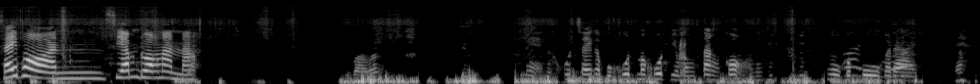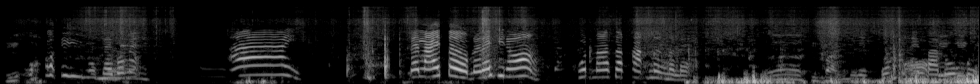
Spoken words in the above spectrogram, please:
ใช้พออันเสียมดวงนั่นนะแม่ก็คุดใช้กับบุคุดมาคุดอยู่หมองตั้งกล้องนี่งูกับปูก็ได้ได้บ่แม่ อ้ได้หลายเติบเลยได้พี่น้องคุดมาสักพักหนึ่งนั่นแหละให้ปลาลูกเบิ่ง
